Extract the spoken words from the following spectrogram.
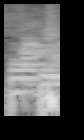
Bye.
